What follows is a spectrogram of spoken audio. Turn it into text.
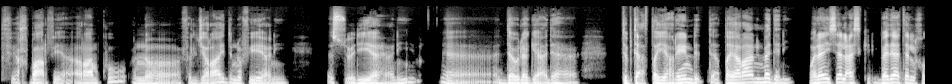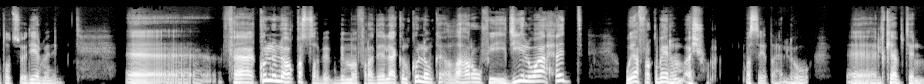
في أخبار في أرامكو إنه في الجرايد إنه في يعني السعودية يعني آه، الدولة قاعدة تبتعث طيارين الطيران المدني وليس العسكري بدأت الخطوط السعودية المدني آه، فكل له قصة بمفرده لكن كلهم ظهروا في جيل واحد ويفرق بينهم أشهر بسيطة اللي هو الكابتن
